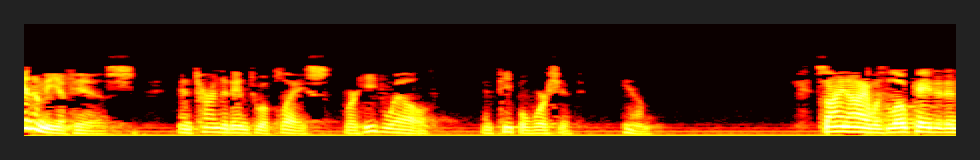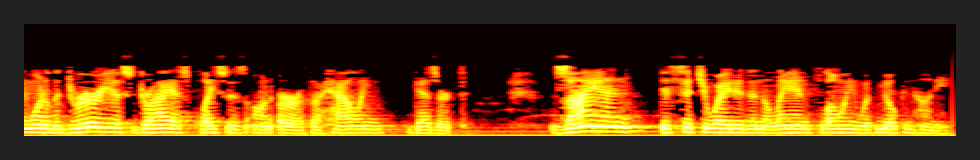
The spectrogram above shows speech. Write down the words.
enemy of his, and turned it into a place where he dwelled and people worshiped him. Sinai was located in one of the dreariest, driest places on earth, a howling desert. Zion is situated in the land flowing with milk and honey.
